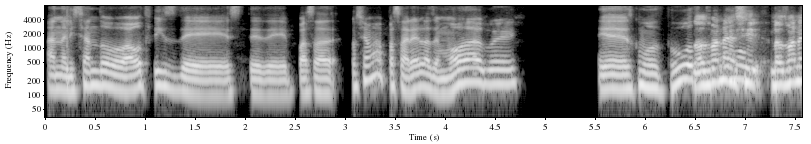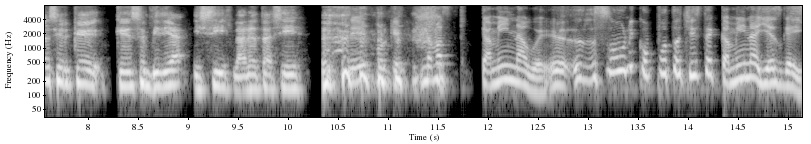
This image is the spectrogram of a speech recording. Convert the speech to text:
analizando outfits de este de pasa, ¿cómo se llama? pasarelas de moda, güey. Es como tú. Nos van a decir, nos van a decir que, que es envidia, y sí, la neta sí. Sí, porque nada más camina, güey. Su único puto chiste, camina y es gay.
